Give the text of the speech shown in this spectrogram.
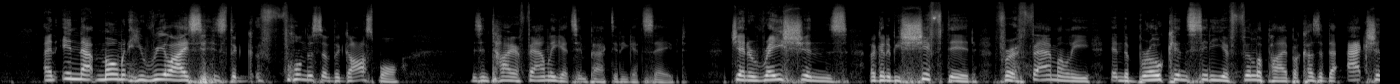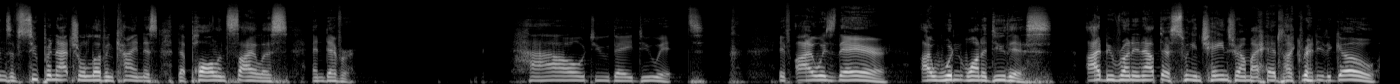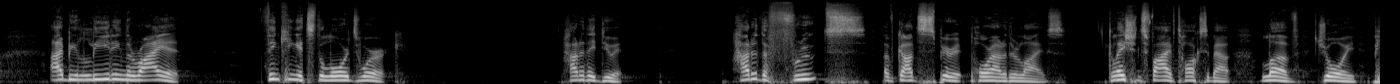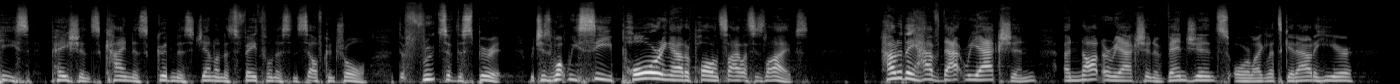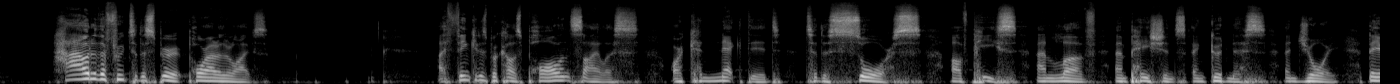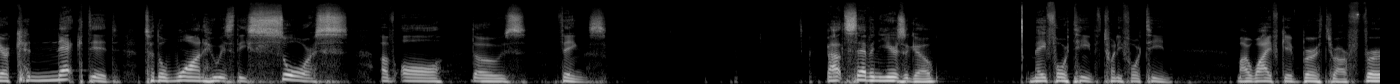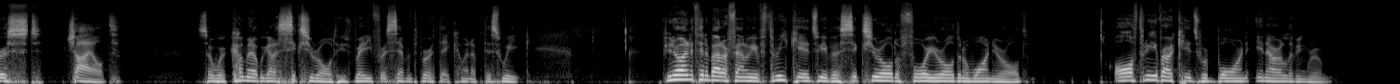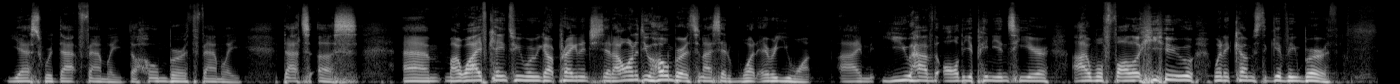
And in that moment, he realizes the fullness of the gospel. His entire family gets impacted and gets saved. Generations are going to be shifted for a family in the broken city of Philippi because of the actions of supernatural love and kindness that Paul and Silas endeavor. How do they do it? If I was there, I wouldn't want to do this. I'd be running out there swinging chains around my head like ready to go. I'd be leading the riot, thinking it's the Lord's work. How do they do it? How do the fruits of God's Spirit pour out of their lives. Galatians 5 talks about love, joy, peace, patience, kindness, goodness, gentleness, faithfulness, and self control. The fruits of the Spirit, which is what we see pouring out of Paul and Silas's lives. How do they have that reaction and not a reaction of vengeance or like, let's get out of here? How do the fruits of the Spirit pour out of their lives? I think it is because Paul and Silas are connected to the source of peace and love and patience and goodness and joy. They are connected to the one who is the source of all those things. About seven years ago, May 14th, 2014, my wife gave birth to our first child. So we're coming up, we got a six year old who's ready for a seventh birthday coming up this week. If you know anything about our family, we have three kids. We have a six year old, a four year old, and a one year old. All three of our kids were born in our living room. Yes, we're that family, the home birth family. That's us. Um, my wife came to me when we got pregnant. She said, I want to do home births. And I said, whatever you want. I'm, you have all the opinions here. I will follow you when it comes to giving birth.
